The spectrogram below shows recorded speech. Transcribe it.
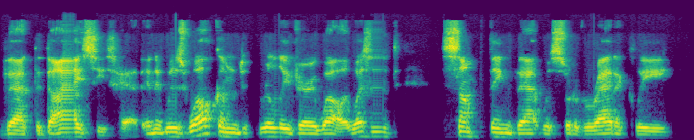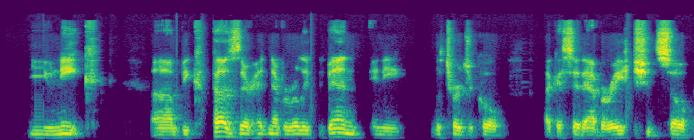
that the diocese had. And it was welcomed really very well. It wasn't something that was sort of radically unique uh, because there had never really been any liturgical, like I said, aberrations. So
